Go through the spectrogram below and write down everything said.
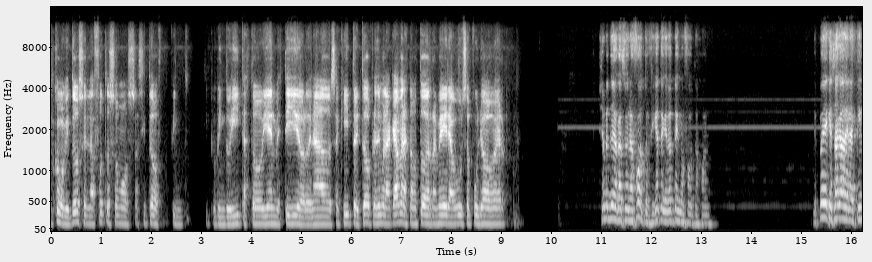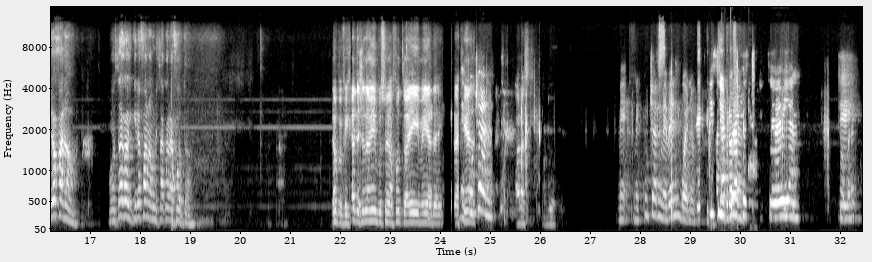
Es como que todos en la foto somos así todos pin- tipo pinturitas, todo bien vestido, ordenado, saquito, y todos prendemos la cámara, estamos todos de remera, uso, pullover. Yo me tengo que hacer una foto. Fíjate que no tengo foto, Juan. Después de que salga del quirófano, cuando salgo del quirófano me saco la foto. No, pero fíjate, yo también puse una foto ahí media ¿Me escuchan? Ahora sí. ¿Me, me escuchan? ¿Me ven? Bueno. Sí, sí, profe, se ve bien. Sí.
